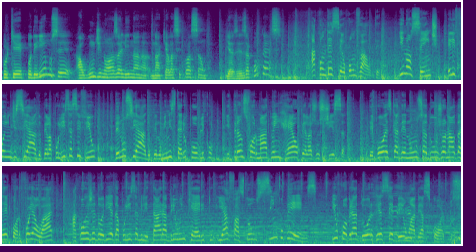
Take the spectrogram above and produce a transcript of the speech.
porque poderíamos ser algum de nós ali na, naquela situação. E às vezes acontece. Aconteceu com Walter. Inocente, ele foi indiciado pela Polícia Civil, denunciado pelo Ministério Público e transformado em réu pela Justiça. Depois que a denúncia do Jornal da Record foi ao ar, a Corregedoria da Polícia Militar abriu um inquérito e afastou cinco PMs. E o cobrador recebeu um habeas corpus.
